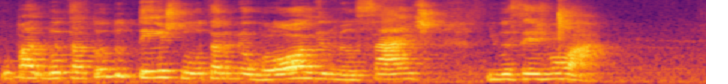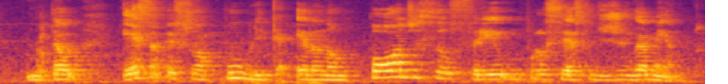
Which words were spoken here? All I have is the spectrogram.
vou botar todo o texto, vou botar no meu blog, no meu site, e vocês vão lá. Então, essa pessoa pública, ela não pode sofrer um processo de julgamento.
